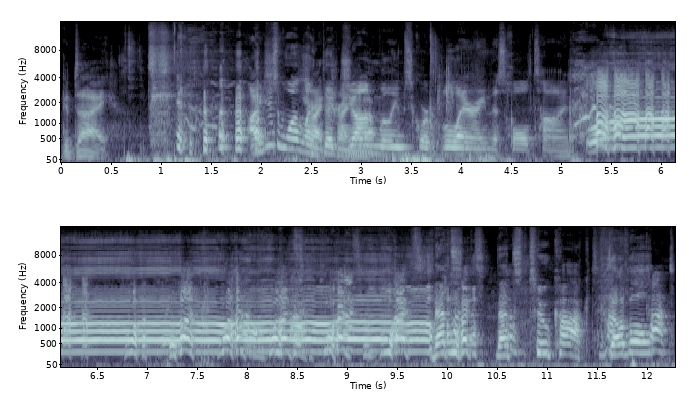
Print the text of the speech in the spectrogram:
Good day. I just want like Try- the trying it John out. Williams score blaring this whole time. What? What? That's that's too cocked. double, Cocked,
